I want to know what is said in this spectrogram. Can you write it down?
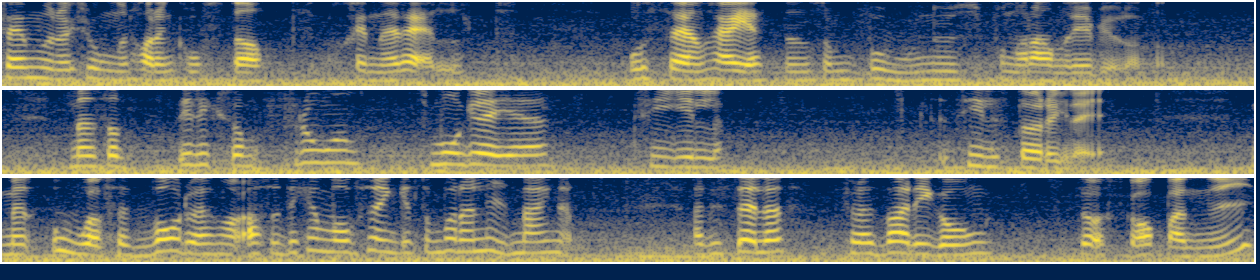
500 kronor har den kostat generellt och sen har jag gett den som bonus på några andra erbjudanden. Men så att det är liksom från små grejer till till större grejer. Men oavsett vad du än har, alltså det kan vara så enkelt som bara en lead magnet. Att istället för att varje gång skapa en ny,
